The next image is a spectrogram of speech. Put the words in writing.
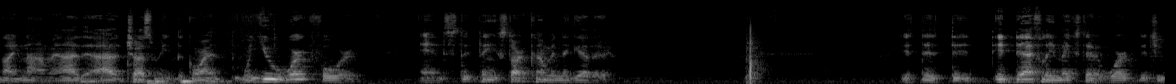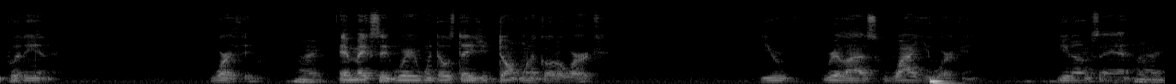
Like, nah, man, I, I trust me. The grind, when you work for it and st- things start coming together, it, it, it, it definitely makes that work that you put in worth it. Right. It makes it where when those days you don't want to go to work, you realize why you're working. You know what I'm saying? Right.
